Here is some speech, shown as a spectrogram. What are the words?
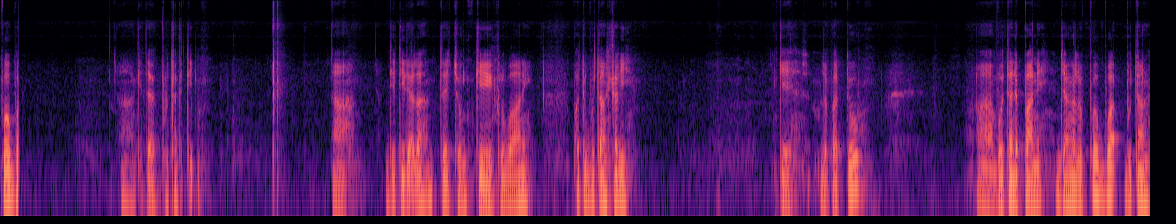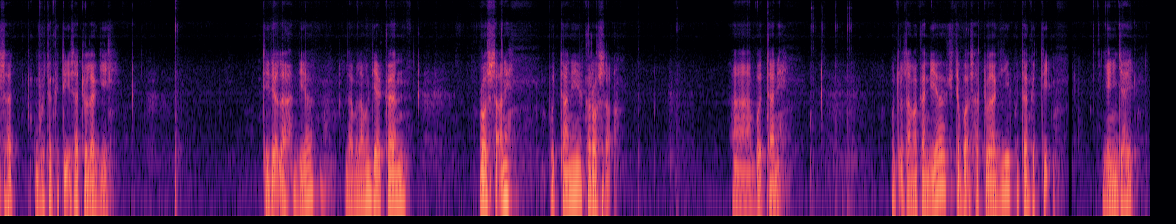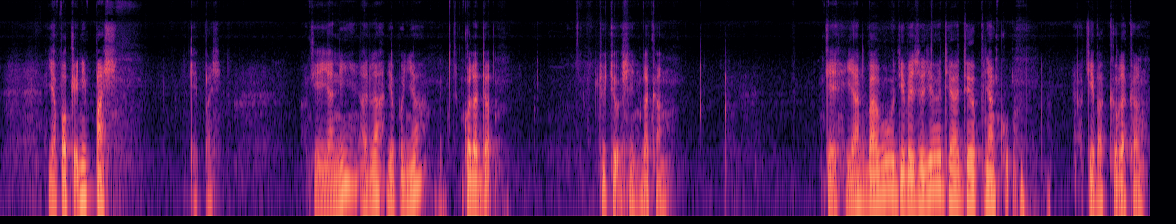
buat. Ha, kita butang ketik. Ha, dia tidaklah tercongkir keluar ni. Lepas tu butang sekali. Okey, lepas tu ha, butang depan ni. Jangan lupa buat butang butang ketik satu lagi. Tidaklah dia lama-lama dia akan rosak ni. Butang ni akan rosak. Ha, butang ni. Untuk samakan dia, kita buat satu lagi butang ketik. Yang ni jahit. Yang poket ni punch. Okey, punch. Okey, yang ni adalah dia punya collar dot. Cucuk sini belakang. Okey, yang baru dia beza dia, dia ada penyangkut. Okey, bakar belakang.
